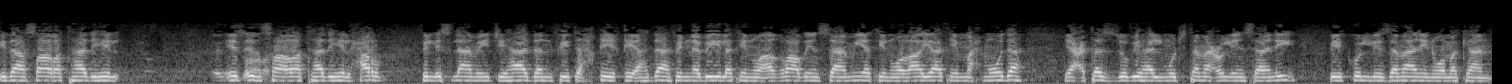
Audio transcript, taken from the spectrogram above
إذا صارت هذه إذ صارت هذه الحرب في الإسلام جهادا في تحقيق أهداف نبيلة وأغراض سامية وغايات محمودة يعتز بها المجتمع الإنساني في كل زمان ومكان.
